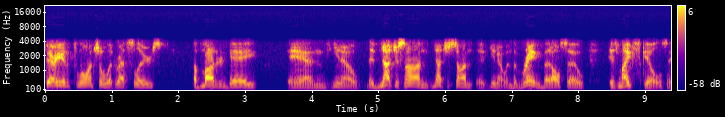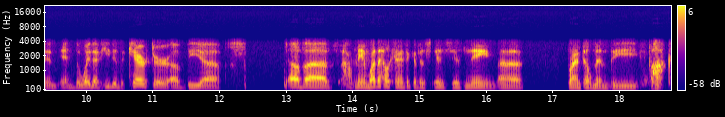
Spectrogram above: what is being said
very influential with wrestlers of modern day and you know not just on not just on uh, you know in the ring but also his mic skills and and the way that he did the character of the uh of uh oh man why the hell can I think of his his his name? Uh Brian Pillman the fuck.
